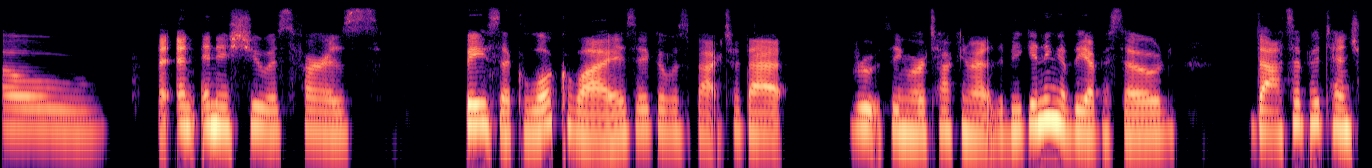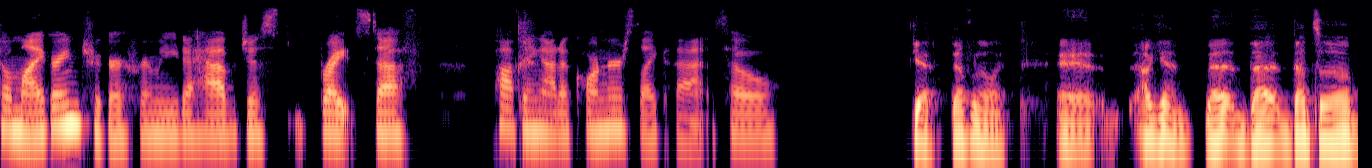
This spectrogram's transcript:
oh an, an issue as far as basic look wise it goes back to that root thing we were talking about at the beginning of the episode that's a potential migraine trigger for me to have just bright stuff popping out of corners like that. So yeah, definitely. And again, that that that's a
